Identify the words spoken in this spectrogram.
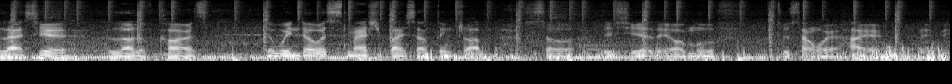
Last year, a lot of cars, the window was smashed by something drop. So this year they all move to somewhere higher, maybe.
